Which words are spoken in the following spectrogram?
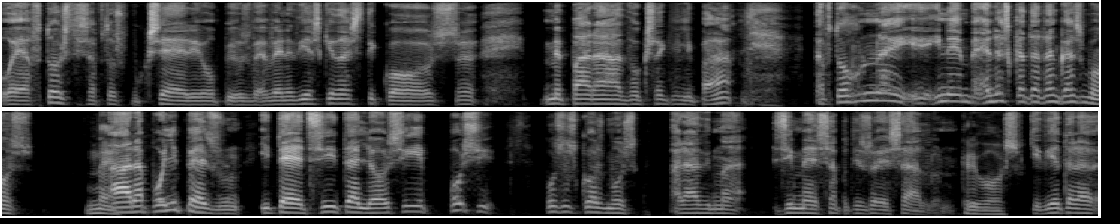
ο εαυτός της αυτός που ξέρει, ο οποίος βέβαια είναι διασκεδαστικός, με παράδοξα κλπ. Ταυτόχρονα είναι ένας καταναγκασμός. Ναι. Άρα πολλοί παίζουν είτε έτσι είτε αλλιώς. Πόσος κόσμος παράδειγμα ζει μέσα από τις ζωές άλλων. Ακριβώς. Και ιδιαίτερα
